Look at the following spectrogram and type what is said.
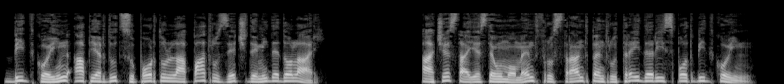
Bitcoin a pierdut suportul la 40.000 de dolari. Acesta este un moment frustrant pentru traderii spot Bitcoin.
